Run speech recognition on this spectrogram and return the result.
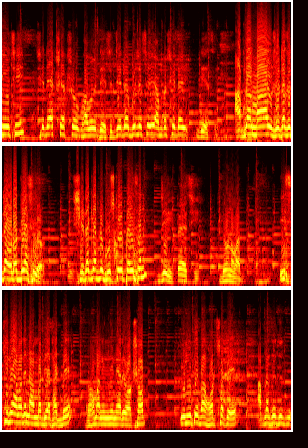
দিয়েছি, সেটা একশো একশো ভাবে দিয়েছি। যেটা বলেছে, আমরা সেটাই দিয়েছি। আপনার মাল যেটা যেটা অর্ডার দেওয়া সেটা কি আপনি বুঝ করে পেয়েছেন? জি পেয়েছি। ধন্যবাদ। স্ক্রিনে আমাদের নাম্বার দেওয়া থাকবে রহমান ইঞ্জিনিয়ারের ওয়ার্কশপ। ইমুতে বা হোয়াটসঅ্যাপে আপনাদের যদি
